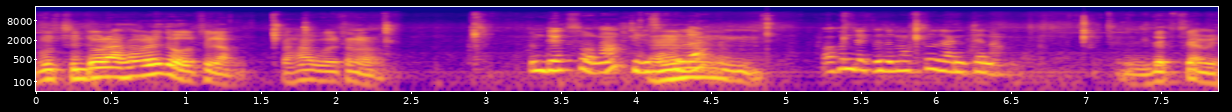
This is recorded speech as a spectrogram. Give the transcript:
দুধ সিদ্ধ রাখা বলেই তো বলছিলাম। তাহা বলছে না। তুমি দেখছ না খুলে? কখন দেখতে তোমাকে তো জানতে না। দেখছি আমি।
